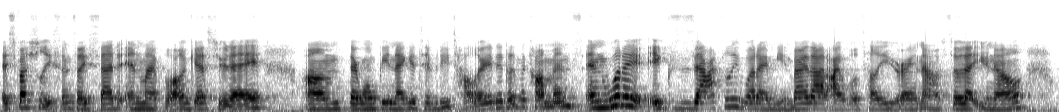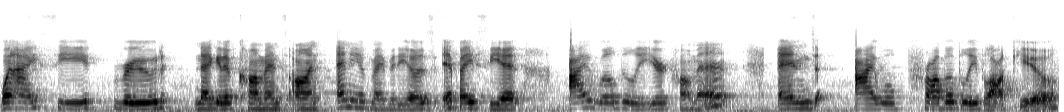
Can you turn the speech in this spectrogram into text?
especially since I said in my vlog yesterday, um, there won't be negativity tolerated in the comments. And what I, exactly what I mean by that, I will tell you right now so that you know. When I see rude, negative comments on any of my videos, if I see it, I will delete your comment and I will probably block you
